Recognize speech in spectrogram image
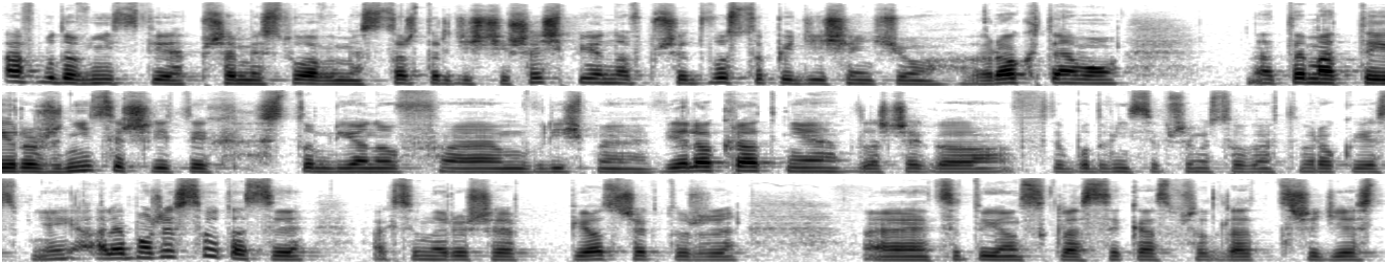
a w budownictwie przemysłowym 146 milionów przy 250 rok temu. Na temat tej różnicy, czyli tych 100 milionów e, mówiliśmy wielokrotnie, dlaczego w budownictwie przemysłowym w tym roku jest mniej, ale może są tacy akcjonariusze Piotrze, którzy e, cytując klasyka sprzed lat 30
